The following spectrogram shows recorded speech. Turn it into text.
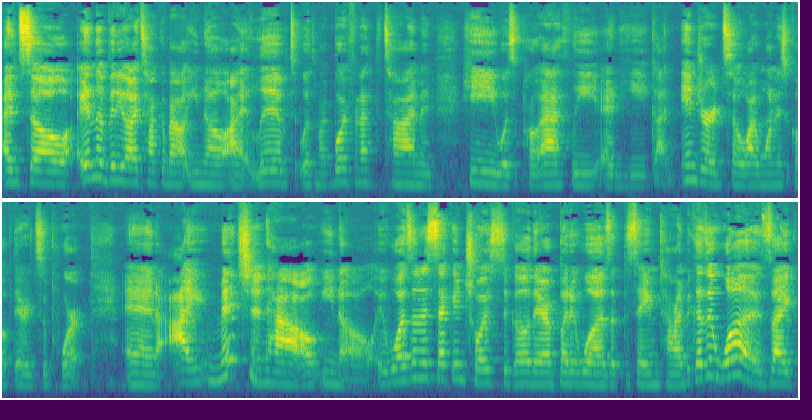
And so in the video I talk about, you know, I lived with my boyfriend at the time and he was a pro athlete and he got injured. So I wanted to go up there and support. And I mentioned how, you know, it wasn't a second choice to go there, but it was at the same time because it was like,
